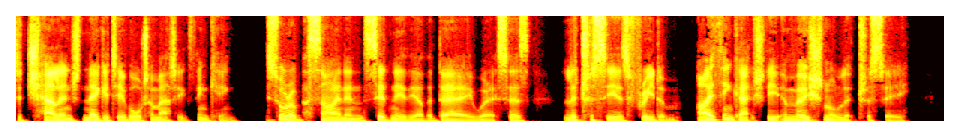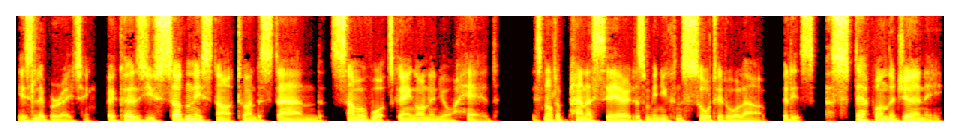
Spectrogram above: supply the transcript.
to challenge negative automatic thinking. I saw a sign in Sydney the other day where it says, literacy is freedom. I think actually emotional literacy is liberating because you suddenly start to understand some of what's going on in your head. It's not a panacea, it doesn't mean you can sort it all out, but it's a step on the journey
